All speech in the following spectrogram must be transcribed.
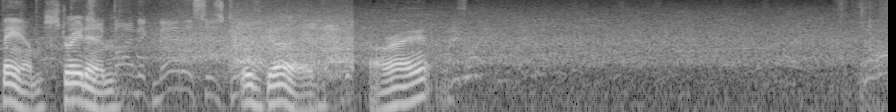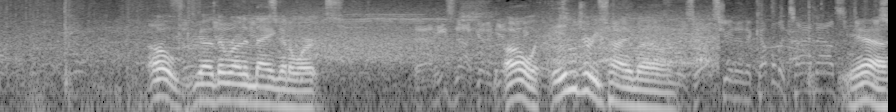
Bam, straight in. It was good. All right. Oh, yeah, they're running. That ain't work. Not gonna get Oh, injury timeout. Yeah.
